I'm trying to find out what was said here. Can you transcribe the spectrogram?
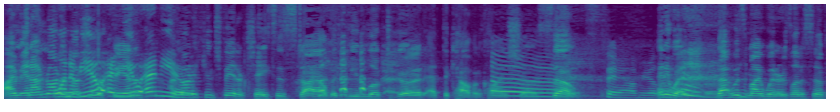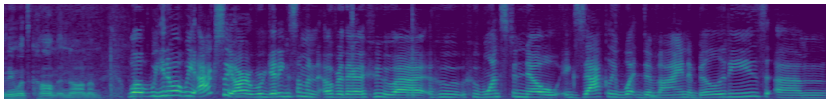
I'm, and I'm not One a of you and you of- and you. I'm not a huge fan of Chace's style, but he looked good at the Calvin Klein show. So, Sam, anyway, that was my winners. Let us know if anyone's commenting on them. Well, you know what? We actually are. We're getting someone over there who uh, who who wants to know exactly what divine abilities. Um,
